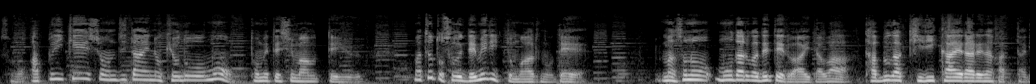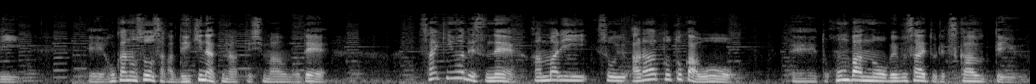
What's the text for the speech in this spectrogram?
そのアプリケーション自体の挙動も止めてしまうっていう、まあちょっとそういうデメリットもあるので、まあそのモーダルが出ている間はタブが切り替えられなかったり、えー他の操作ができなくなってしまうので、最近はですね、あんまりそういうアラートとかを、えっ、と、本番のウェブサイトで使うっていう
